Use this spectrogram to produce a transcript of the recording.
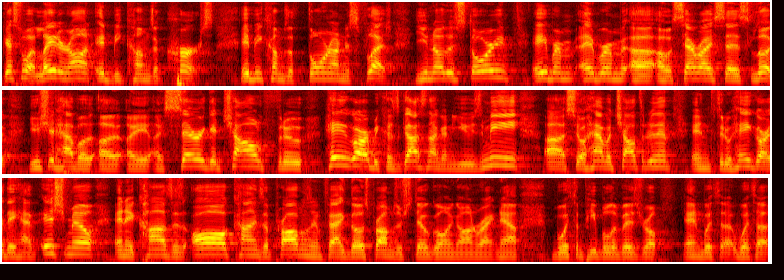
guess what? Later on, it becomes a curse. It becomes a thorn on his flesh. You know the story? Abram, Abram, uh, oh, Sarai says, look, you should have a, a, a, surrogate child through Hagar because God's not going to use me. Uh, so have a child through them. And through Hagar, they have Ishmael, and it causes all kinds of problems. In fact, those problems are still going on right now with the people of Israel and with, uh, with uh,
